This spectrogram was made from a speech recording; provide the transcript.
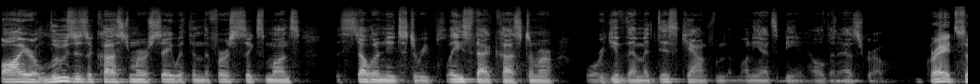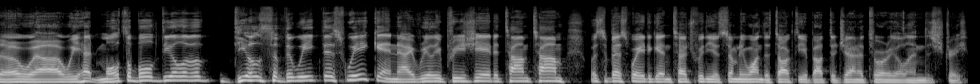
buyer loses a customer, say within the first six months the seller needs to replace that customer or give them a discount from the money that's being held in escrow. Great. So uh, we had multiple deal of deals of the week this week, and I really appreciate it. Tom, Tom, what's the best way to get in touch with you if somebody wanted to talk to you about the janitorial industry?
